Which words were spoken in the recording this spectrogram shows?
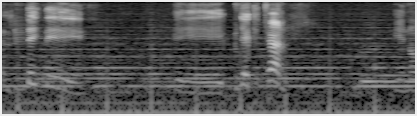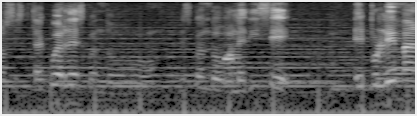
el de eh, Jackie Chan. No sé si te acuerdas cuando es cuando le dice el problema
